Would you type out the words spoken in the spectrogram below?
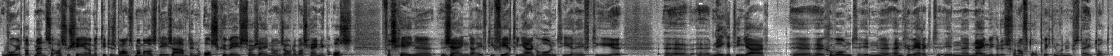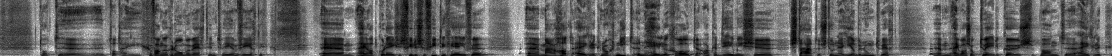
woord dat mensen associëren met Titus Brandsma. Maar als deze avond in Os geweest zou zijn, dan zou er waarschijnlijk Os verschenen zijn. Daar heeft hij 14 jaar gewoond. Hier heeft hij uh, uh, 19 jaar uh, gewoond in, en gewerkt in Nijmegen. Dus vanaf de oprichting van de universiteit tot, tot, tot hij gevangen genomen werd in 1942. Ehm, hij had colleges filosofie te geven. Maar had eigenlijk nog niet een hele grote academische status toen hij hier benoemd werd. Um, hij was ook tweede keus, want eigenlijk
